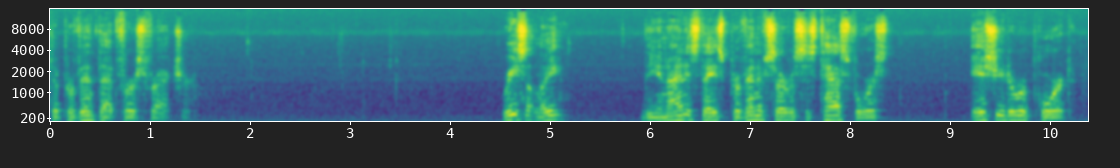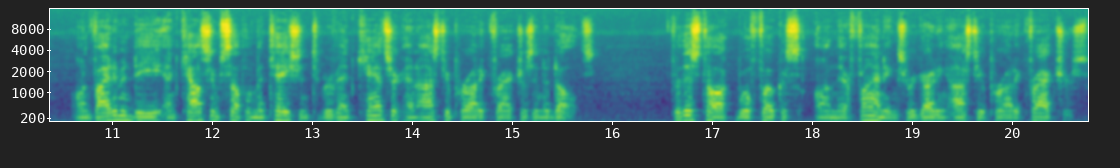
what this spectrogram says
to prevent that first fracture. Recently, the United States Preventive Services Task Force issued a report on vitamin D and calcium supplementation to prevent cancer and osteoporotic fractures in adults. For this talk, we'll focus on their findings regarding osteoporotic fractures.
